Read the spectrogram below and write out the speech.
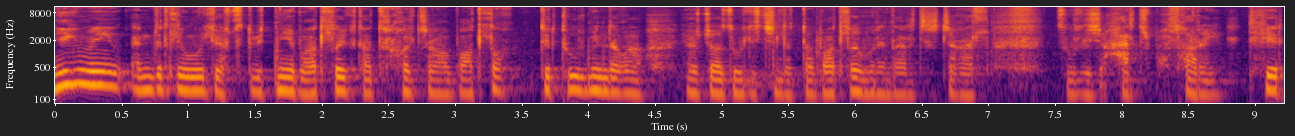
нийгмийн амьдралын үйл явцад бидний бодлогыг тодорхойлж байгаа бодлого тэр төрмийн дагуу явж байгаа зүйлийг чинь одоо бодлогын хүрээнд гарч ирж байгаа л зүйл гэж харж болохоор тэгэхээр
